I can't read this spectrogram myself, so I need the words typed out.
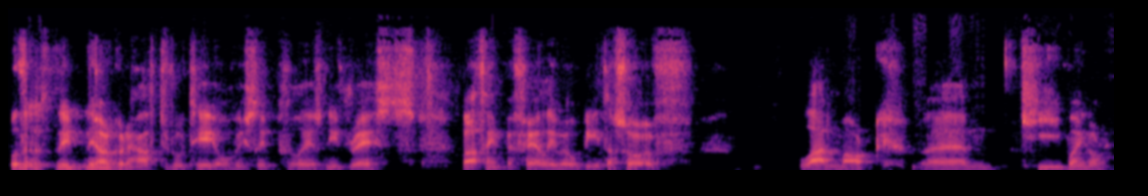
Well, they, they are going to have to rotate. Obviously, players need rests, but I think Boffelli will be the sort of landmark um, key winger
